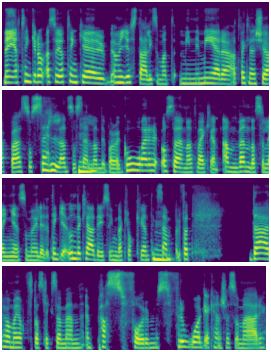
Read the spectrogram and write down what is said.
Nej, jag tänker, alltså jag tänker just det här liksom att minimera, att verkligen köpa så sällan, så sällan mm. det bara går och sen att verkligen använda så länge som möjligt. Jag tänker underkläder är så himla klockrent mm. exempel för att där har man ju oftast liksom en, en passformsfråga kanske som är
